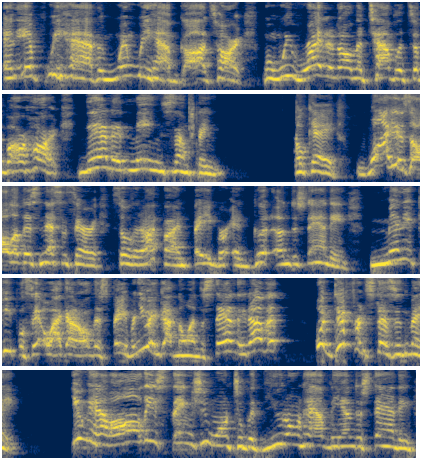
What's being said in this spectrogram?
And if we have, and when we have God's heart, when we write it on the tablets of our heart, then it means something. Okay, why is all of this necessary? So that I find favor and good understanding. Many people say, Oh, I got all this favor. You ain't got no understanding of it. What difference does it make? You can have all these things you want to, but you don't have the understanding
